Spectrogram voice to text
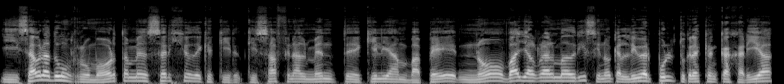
y se habla de un rumor también, Sergio, de que quizás finalmente Kylian Mbappé no vaya al Real Madrid, sino que al Liverpool, ¿tú crees que encajaría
